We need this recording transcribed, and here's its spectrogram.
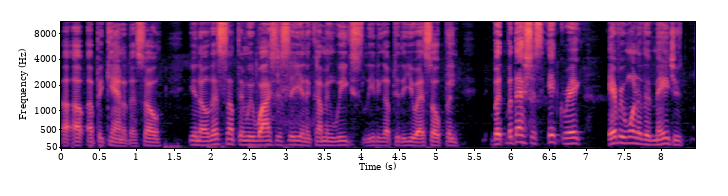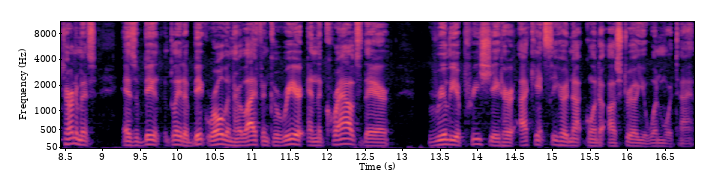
uh, up, up in Canada. So you know that's something we watch to see in the coming weeks leading up to the U.S. Open. But but that's just it, Greg. Every one of the major tournaments has a big, played a big role in her life and career, and the crowds there really appreciate her. I can't see her not going to Australia one more time.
